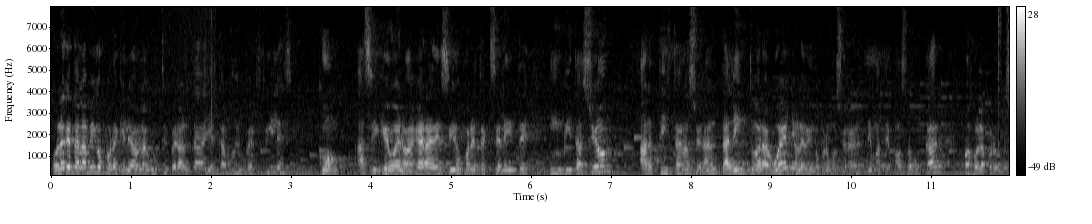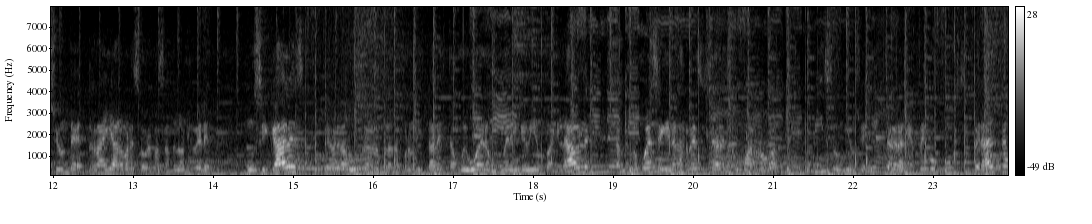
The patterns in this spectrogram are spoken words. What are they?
Hola, ¿qué tal amigos? Por aquí le habla Gusti Peralta y estamos en Perfiles con. Así que bueno, agradecido por esta excelente invitación. Artista nacional, talento aragüeño, le vengo a promocionar el tema Te Paso a Buscar, bajo la producción de Ray Álvarez, sobrepasando los niveles musicales. De verdad, buscan en la plataforma digital, está muy bueno, es un merengue bien bailable. También me pueden seguir en las redes sociales como arroba Piso, en Instagram, en Facebook, Gusti Peralta,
